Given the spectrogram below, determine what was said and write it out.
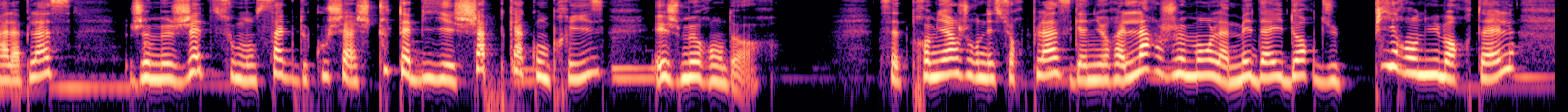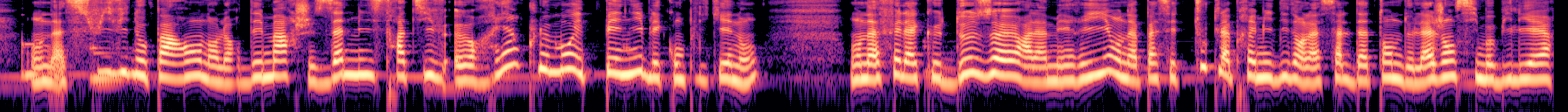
À la place, je me jette sous mon sac de couchage tout habillé, chapka comprise, et je me rendors. Cette première journée sur place gagnerait largement la médaille d'or du pire ennui mortel. On a suivi nos parents dans leurs démarches administratives. Euh, rien que le mot est pénible et compliqué, non? On a fait la queue deux heures à la mairie, on a passé toute l'après-midi dans la salle d'attente de l'agence immobilière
